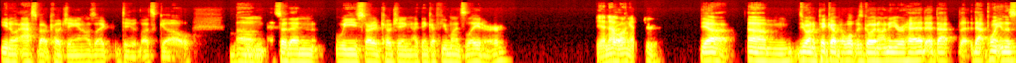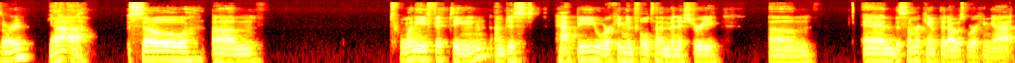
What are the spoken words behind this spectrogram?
you know, asked about coaching, and I was like, dude, let's go. Mhm. Um, so then we started coaching, I think a few months later. yeah, not long after. Yeah. Um, do you want to pick up what was going on in your head at that that point in the story? Yeah. So, um 2015, I'm just happy working in full-time ministry. Um and the summer camp that I was working at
